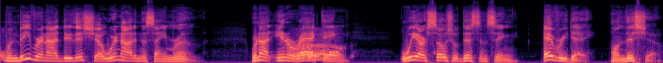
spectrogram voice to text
when, when Beaver and I do this show, we're not in the same room. We're not interacting. Oh. We are social distancing every day on this show.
